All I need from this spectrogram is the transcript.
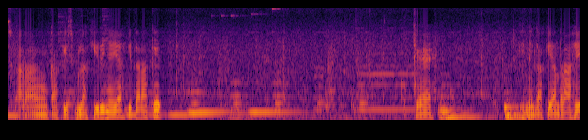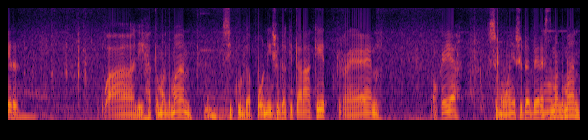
Sekarang kaki sebelah kirinya ya kita rakit oke ini kaki yang terakhir Wah, lihat teman-teman. Si kuda poni sudah kita rakit. Keren. Oke ya. Semuanya sudah beres teman-teman.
